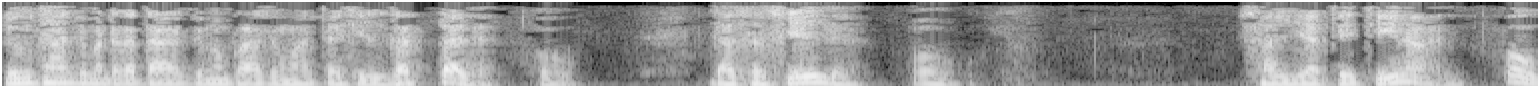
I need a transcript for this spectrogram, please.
ලොකුතාන්ත මට කතා කරන පාසක මහත්තයා සිල් ගත්තද? ඔව්. දස සිල්ද? ඔව්. සල්ලි අතේ තියනවද? ඔව්.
